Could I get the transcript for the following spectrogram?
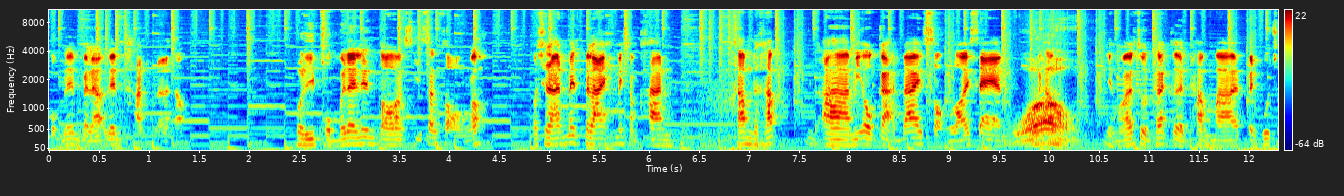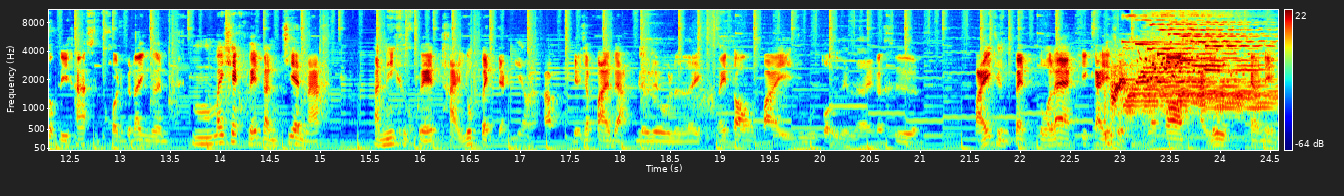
ผมเล่นไปแล้วเล่นทันแล้วนะครับพอดีผมไม่ได้เล่นตอนซีซั่น2เนาะเพราะฉะนั้นไม่เป็นไรไม่สำคัญทำเถอะครับอ่ามีโอกาสได้ 200 แซนนะครับอย่างน้อยสุดถ้าเกิดทำมาเป็นผู้โชคดี 50 คนก็ได้เงิน ไม่ใช่เควสดันเจียนนะ อันนี้คือเควสถ่ายรูปเป็ดอย่างเดียวนะครับ เดี๋ยวจะไปแบบเร็วๆเลย ไม่ต้องไปดูตัวอื่นเลยก็คือ ไปถึงเป็ดตัวแรกที่ใกล้ที่สุดแล้วก็ถ่ายรูปแค่นั้นเอง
